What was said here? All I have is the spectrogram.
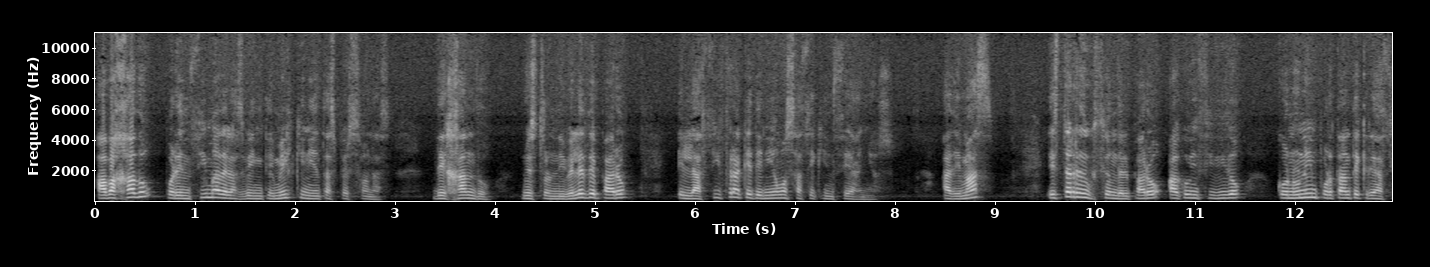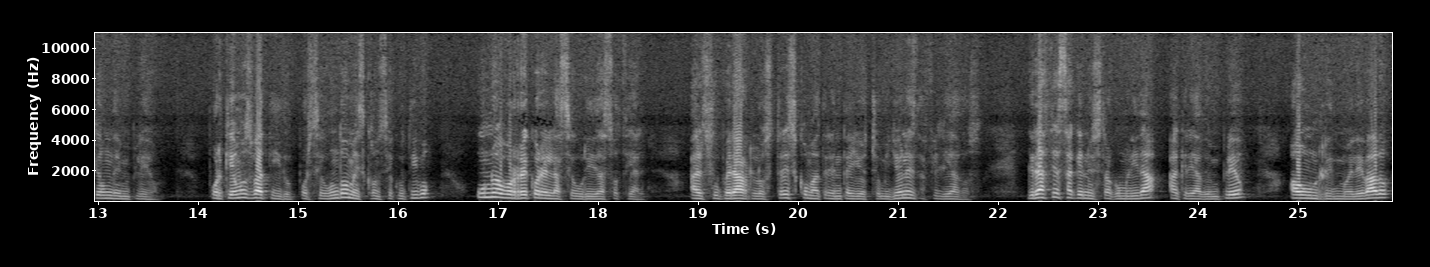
Ha bajado por encima de las 20.500 personas, dejando nuestros niveles de paro en la cifra que teníamos hace 15 años. Además, esta reducción del paro ha coincidido con una importante creación de empleo, porque hemos batido por segundo mes consecutivo un nuevo récord en la seguridad social, al superar los 3,38 millones de afiliados, gracias a que nuestra comunidad ha creado empleo a un ritmo elevado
